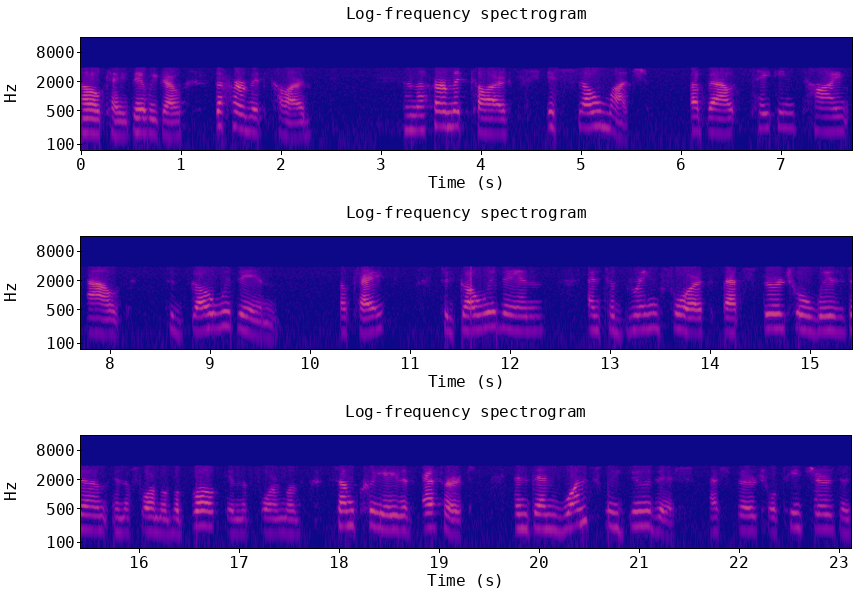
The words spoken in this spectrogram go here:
Okay, there we go. The Hermit card. And the Hermit card is so much about taking time out to go within, okay? To go within and to bring forth that spiritual wisdom in the form of a book, in the form of some creative effort. And then once we do this as spiritual teachers, as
